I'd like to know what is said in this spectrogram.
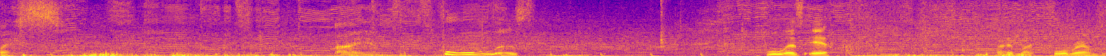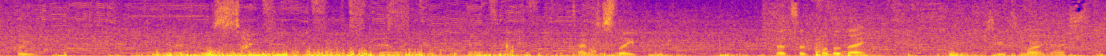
Place. I am full as full as F. I had like four rounds of food. And it feels so Time to sleep. That's it for the day. See you tomorrow guys.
